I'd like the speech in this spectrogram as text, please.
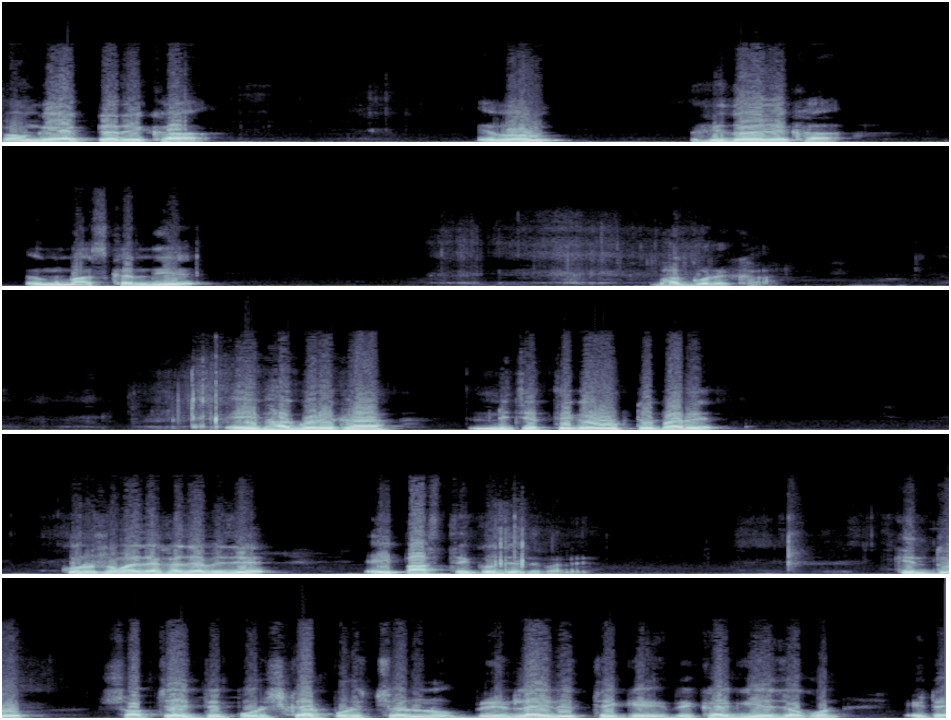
সঙ্গে একটা রেখা এবং হৃদয় রেখা এবং মাঝখান দিয়ে ভাগ্যরেখা। এই ভাগ্যরেখা নিচের থেকেও উঠতে পারে। কোনো সময় দেখা যাবে যে এই পাশ থেকেও যেতে পারে। কিন্তু সবচাইতে পরিষ্কার, পরিচ্ছন্ন ব্রেন লাইনের থেকে রেখা গিয়ে যখন এটা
